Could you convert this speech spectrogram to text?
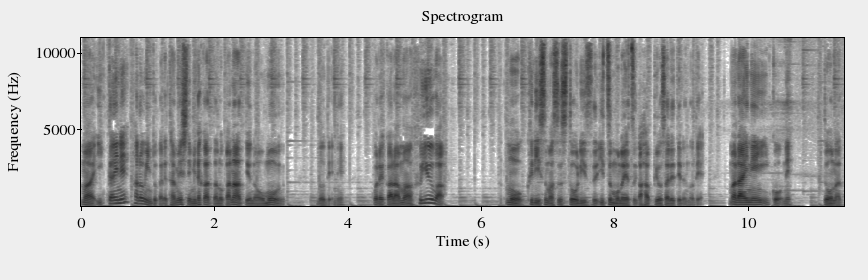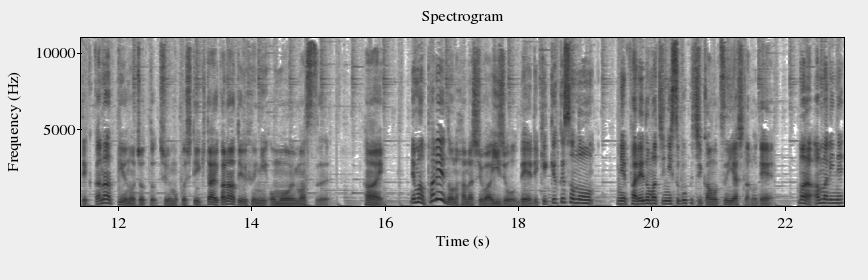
まあ一回ね、ハロウィンとかで試してみたかったのかなっていうのは思うのでね、これからまあ冬はもうクリスマスストーリーズいつものやつが発表されてるので、まあ来年以降ね、どうなっていくかなっていうのをちょっと注目していきたいかなというふうに思います。はい。で、まあ、パレードの話は以上で、で、結局その、ね、パレード待ちにすごく時間を費やしたので、まあ、あんまりね、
